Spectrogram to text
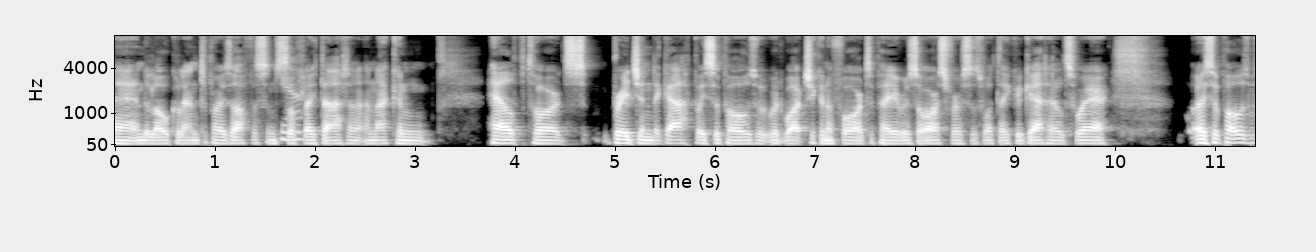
uh, in the local enterprise office and stuff like that, and, and that can help towards bridging the gap, I suppose, with, with what you can afford to pay a resource versus what they could get elsewhere. I suppose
